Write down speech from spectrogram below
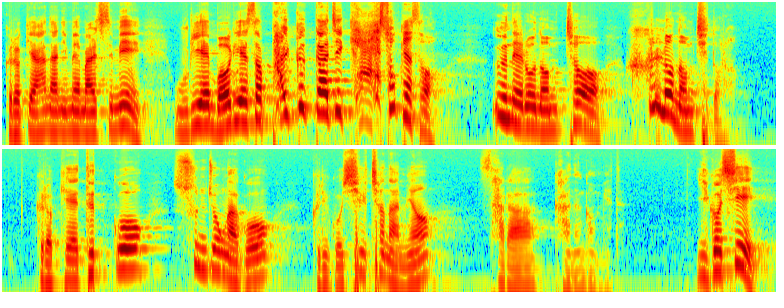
그렇게 하나님의 말씀이 우리의 머리에서 발끝까지 계속해서 은혜로 넘쳐 흘러 넘치도록 그렇게 듣고 순종하고 그리고 실천하며 살아가는 겁니다. 이것이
